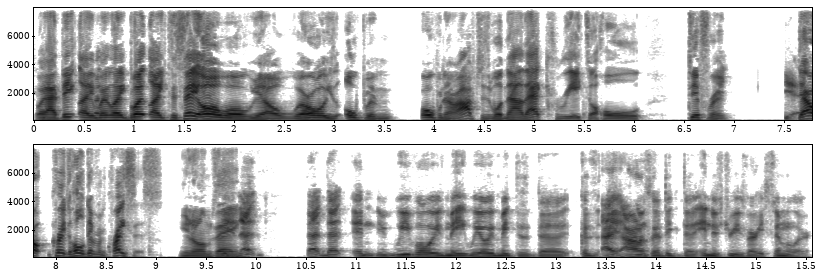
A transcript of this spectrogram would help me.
Like I think, like, but like, but like to say, oh well, you know, we're always open, open our options. Well, now that creates a whole different. Yeah. That creates a whole different crisis. You know what I'm Yeah, saying? that that that and we've always made we always make the the because I honestly I think the industry is very similar.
